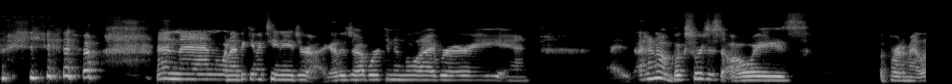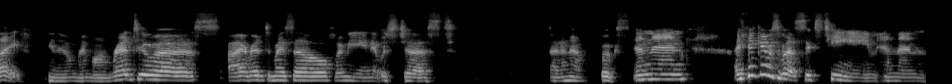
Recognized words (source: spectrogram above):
and then when I became a teenager, I got a job working in the library. And I, I don't know, books were just always a part of my life. You know, my mom read to us, I read to myself. I mean, it was just, I don't know, books. And then I think I was about 16 and then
